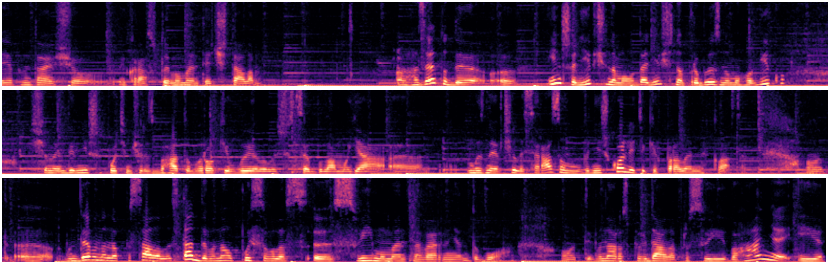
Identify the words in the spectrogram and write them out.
е, я пам'ятаю, що якраз в той момент я читала газету, де е, інша дівчина, молода дівчина приблизно мого віку. Що найдивніше, потім через багато років виявилося, що це була моя. е, Ми з нею вчилися разом в одній школі, тільки в паралельних класах. От, е, де вона написала листа, де вона описувала е, свій момент навернення до Бога. От, і вона розповідала про свої вагання, і е,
